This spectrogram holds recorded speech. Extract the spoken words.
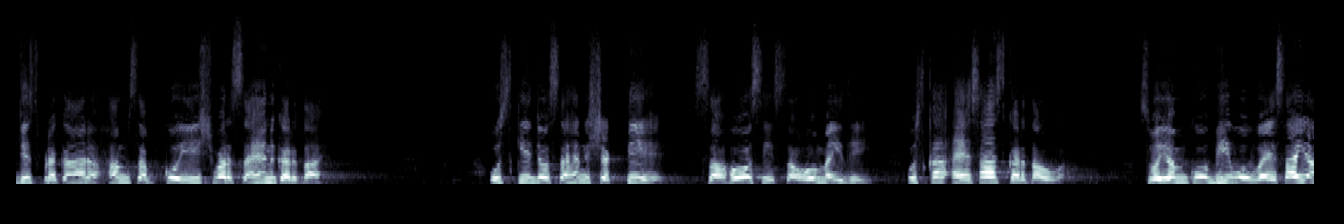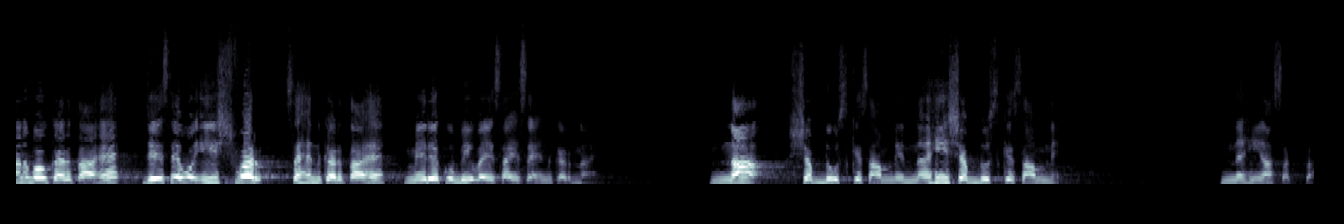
जिस प्रकार हम सबको ईश्वर सहन करता है, उसकी जो सहन शक्ति है सहोसी सहो मैधे उसका एहसास करता हुआ स्वयं को भी वो वैसा ही अनुभव करता है जैसे वो ईश्वर सहन करता है। मेरे को भी वैसा ही सहन करना है। ना शब्द उसके सामने नहीं शब्द उसके सामने नहीं आ सकता।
